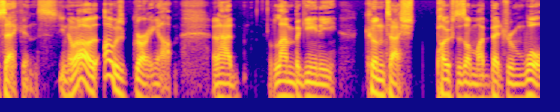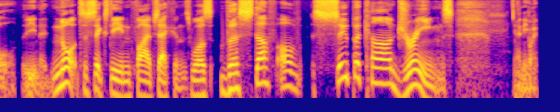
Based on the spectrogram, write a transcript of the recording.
seconds. You know, I was, I was growing up and had Lamborghini Countach posters on my bedroom wall. You know, 0 to 60 in five seconds was the stuff of supercar dreams. Anyway,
